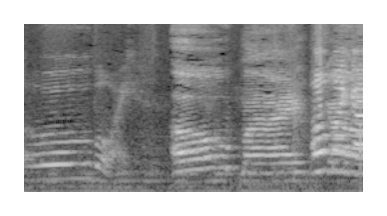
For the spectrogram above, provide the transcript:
Oh boy. Oh my. Oh my god.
